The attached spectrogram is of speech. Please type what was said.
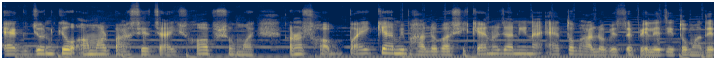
একজনকেও আমার পাশে চাই সব সময়। কারণ সবাইকে আমি ভালোবাসি। কেন জানি না, এত ভালোবেসে ফেলেছি তোমাদের।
